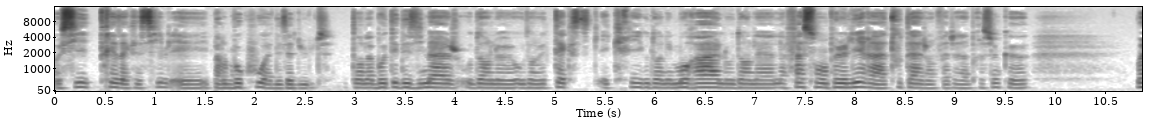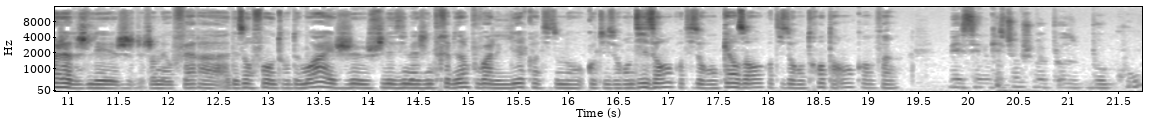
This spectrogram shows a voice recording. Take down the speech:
aussi très accessibles et ils parlent beaucoup à des adultes. Dans la beauté des images, ou dans le, ou dans le texte écrit, ou dans les morales, ou dans la, façon, on peut le lire à tout âge en fait. J'ai l'impression que moi, j'en ai, offert à, des enfants autour de moi et je, les imagine très bien pouvoir les lire quand ils, auront, quand ils auront 10 ans, quand ils auront 15 ans, quand ils auront 30 ans. enfin... Mais c'est une question que je me pose beaucoup,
